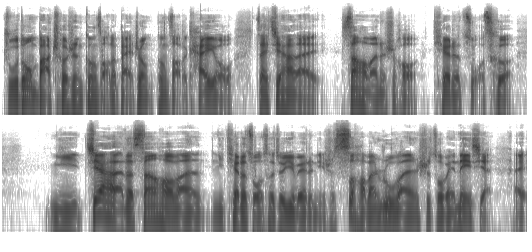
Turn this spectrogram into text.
主动把车身更早的摆正，更早的开油，在接下来三号弯的时候贴着左侧。你接下来的三号弯，你贴着左侧就意味着你是四号弯入弯是作为内线，哎，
